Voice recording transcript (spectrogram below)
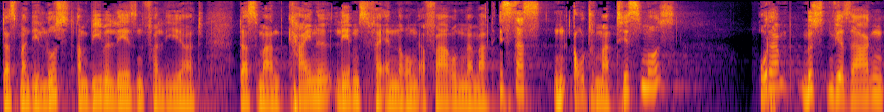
dass man die Lust am Bibellesen verliert, dass man keine Lebensveränderung, Erfahrungen mehr macht? Ist das ein Automatismus? Oder müssten wir sagen,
